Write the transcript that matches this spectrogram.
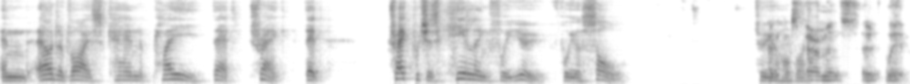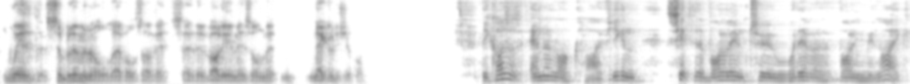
And our device can play that track, that track which is healing for you, for your soul, to your whole body. Experiments uh, with, with subliminal levels of it, so the volume is almost negligible. Because it's analog, Clive, you can set the volume to whatever volume you like.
